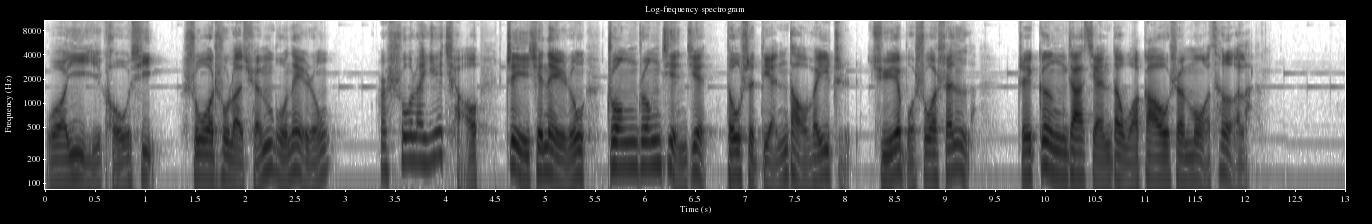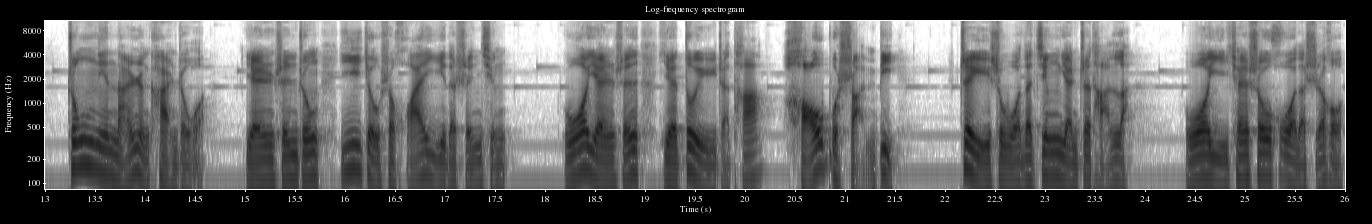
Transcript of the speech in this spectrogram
我一口气说出了全部内容。而说来也巧，这些内容桩桩件件都是点到为止，绝不说深了，这更加显得我高深莫测了。中年男人看着我，眼神中依旧是怀疑的神情，我眼神也对着他毫不闪避，这是我的经验之谈了。我以前收货的时候，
